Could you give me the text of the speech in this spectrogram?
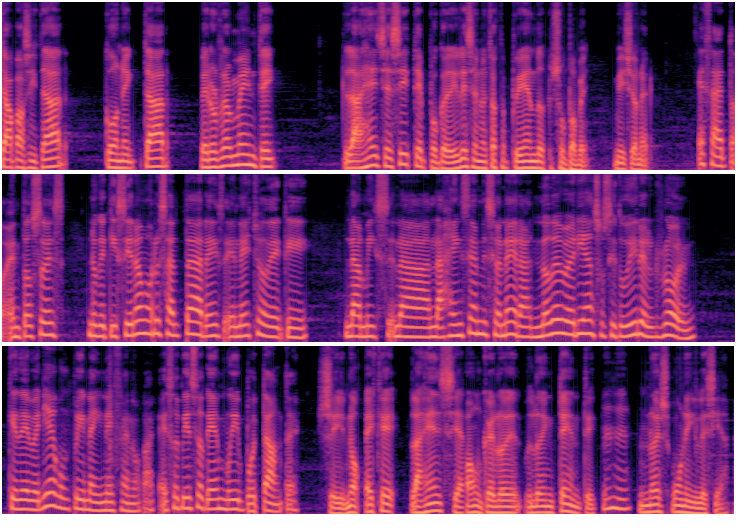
capacitar, conectar, pero realmente la agencia existe porque la iglesia no está cumpliendo su papel misionero. Exacto. Entonces, lo que quisiéramos resaltar es el hecho de que la, mis- la, la agencia misionera no debería sustituir el rol que debería cumplir la iglesia local. Eso pienso que es muy importante. Sí, no, es que la agencia, aunque lo, lo intente, no es una iglesia.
